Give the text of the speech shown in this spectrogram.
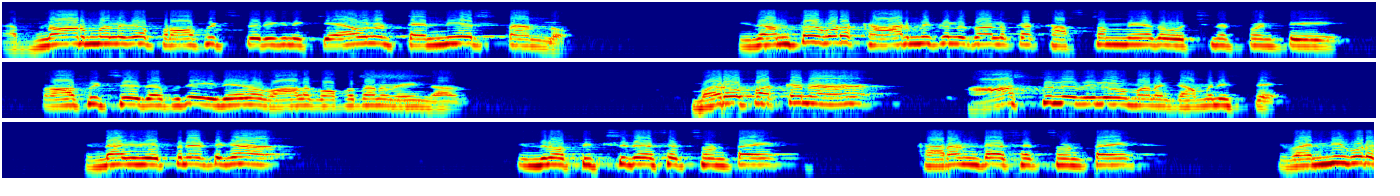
అబ్నార్మల్గా ప్రాఫిట్స్ పెరిగినాయి. కేవలం టెన్ ఇయర్స్ స్పాన్లో ఇదంతా కూడా కార్మికుల తాలూకా కష్టం మీద వచ్చినటువంటి ప్రాఫిట్స్ తప్పితే ఇదేదో వాళ్ళ గొప్పతనం ఏం కాదు. మరో పక్కన ఆస్తుల విలువ మనం గమనిస్తే ఇందాక చెప్పినట్టుగా ఇందులో ఫిక్స్డ్ అసెట్స్ ఉంటాయి కరెంట్ అసెట్స్ ఉంటాయి. ఇవన్నీ కూడా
